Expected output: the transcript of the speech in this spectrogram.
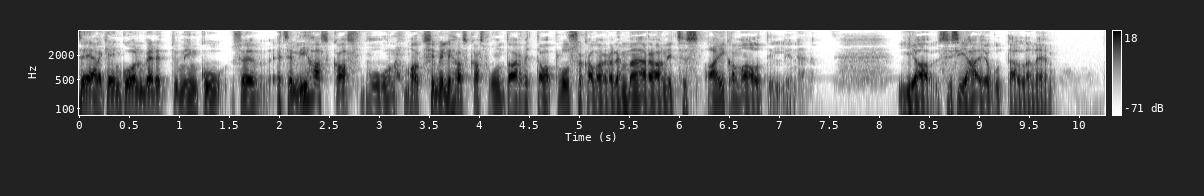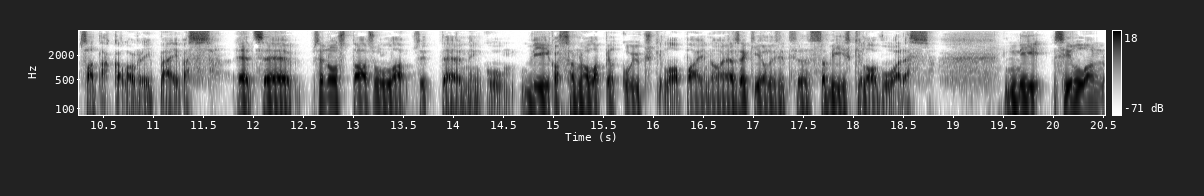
sen jälkeen, kun on vedetty niin kuin se, että se lihaskasvuun, maksimilihaskasvuun tarvittava plussakaloreiden määrä on itse asiassa aika maltillinen. Ja siis ihan joku tällainen 100 kaloria päivässä. Et se, se nostaa sulla sitten niin kuin viikossa 0,1 kiloa painoa ja sekin oli sitten 5 kiloa vuodessa. Niin silloin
